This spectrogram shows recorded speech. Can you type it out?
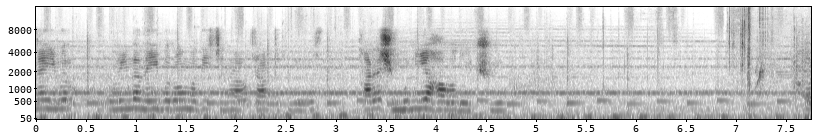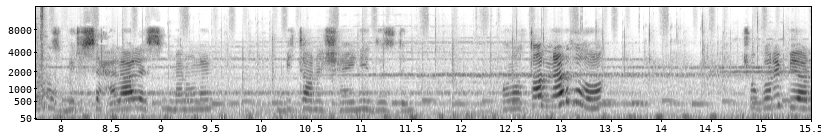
neighbor, oyunda neighbor olmadığı için rahat rahat takılıyoruz. Kardeşim bu niye havada uçuyor? Yalnız birisi helal etsin ben onun bir tane şeyini dızdım. Anahtar nerede lan? Çok garip bir yer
